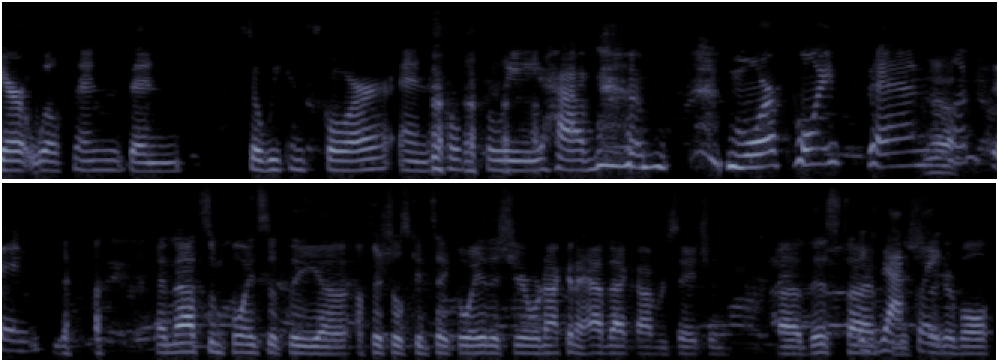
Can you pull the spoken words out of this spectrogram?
Garrett Wilsons and so we can score and hopefully have more points than Yeah. Clemson. and not some points that the uh, officials can take away this year. We're not going to have that conversation uh, this time Exactly. for the Sugar Bowl.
